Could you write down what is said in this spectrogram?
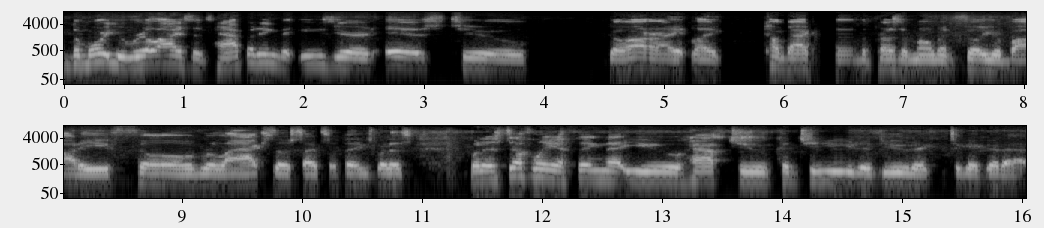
The more you realize it's happening, the easier it is to go, all right, like come back to the present moment, feel your body, feel relaxed, those types of things. But it's but it's definitely a thing that you have to continue to do to, to get good at.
